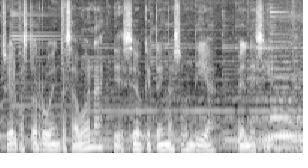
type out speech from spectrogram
Soy el pastor Rubén Casabona y deseo que tengas un día bendecido.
